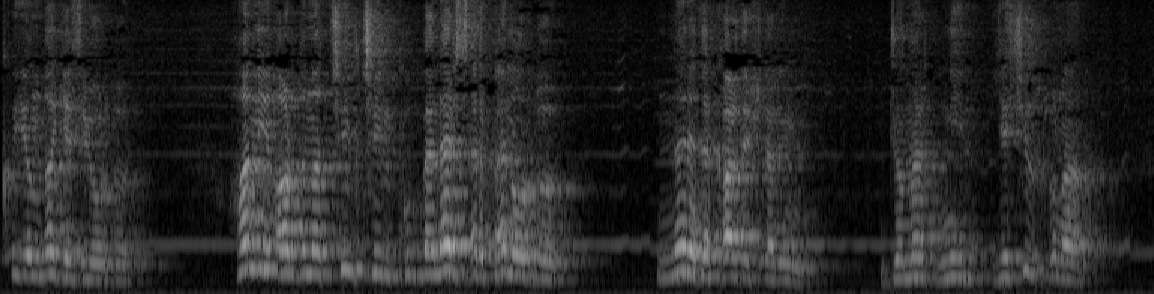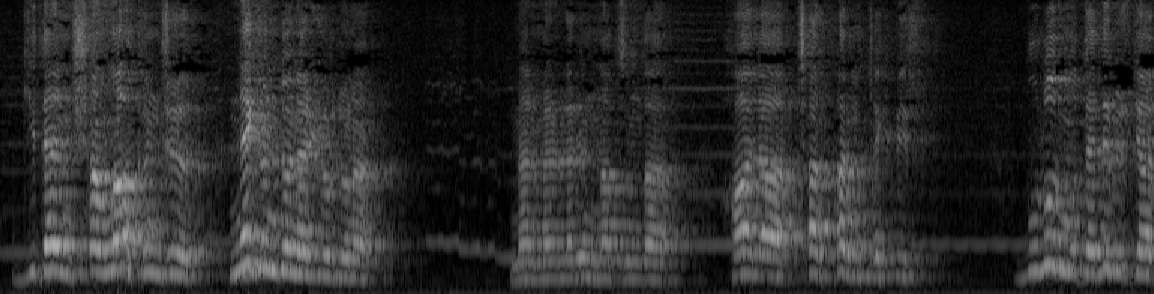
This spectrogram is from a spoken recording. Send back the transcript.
kıyında geziyordu. Hani ardına çil çil kubbeler serpen ordu? Nerede kardeşlerim? Cömert Nil, yeşil tuna. Giden şanlı akıncı ne gün döner yurduna? Mermerlerin nabzında hala çarpar mı tekbir? Bulur mu deli rüzgar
